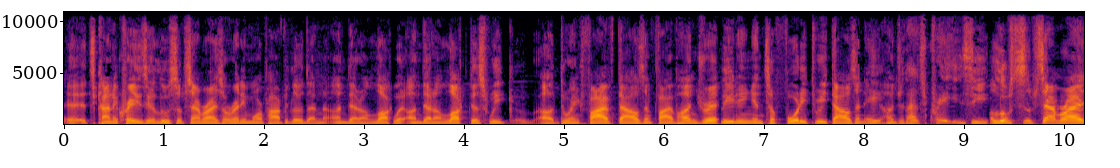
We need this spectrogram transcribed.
It's kind of crazy. Elusive Samurai is already more popular than Undead Unluck. With Undead Unluck this week uh, doing 5,500, leading into 43,800. That's crazy. Elusive Samurai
